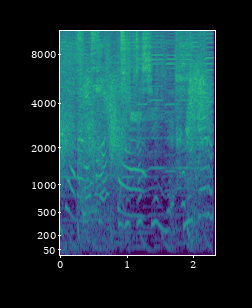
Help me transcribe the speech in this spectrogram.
術んで受ける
